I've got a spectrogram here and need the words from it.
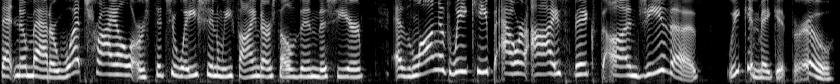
that no matter what trial or situation we find ourselves in this year, as long as we keep our eyes fixed on Jesus, we can make it through.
